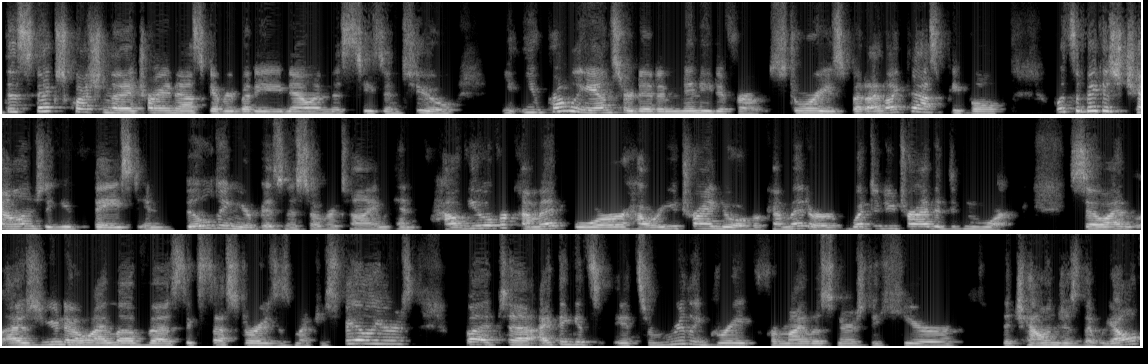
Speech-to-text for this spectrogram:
this next question that I try and ask everybody now in this season two, you probably answered it in many different stories, but I like to ask people what's the biggest challenge that you've faced in building your business over time and how have you overcome it or how are you trying to overcome it or what did you try that didn't work? So I, as you know, I love uh, success stories as much as failures, but uh, I think it's, it's really great for my listeners to hear the challenges that we all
